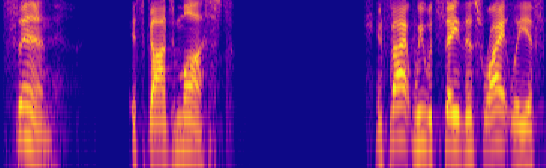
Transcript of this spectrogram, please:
sin. It's God's must. In fact, we would say this rightly if,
